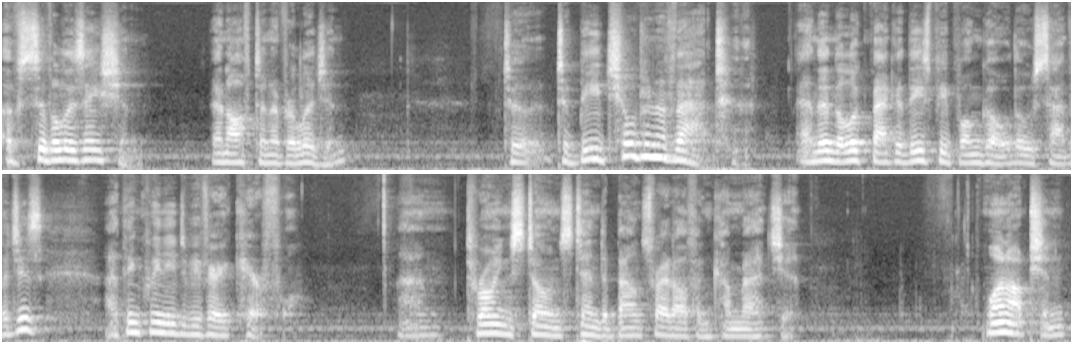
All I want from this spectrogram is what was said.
of civilization and often of religion, to, to be children of that, and then to look back at these people and go, those savages, I think we need to be very careful. Um, throwing stones tend to bounce right off and come at you. One option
